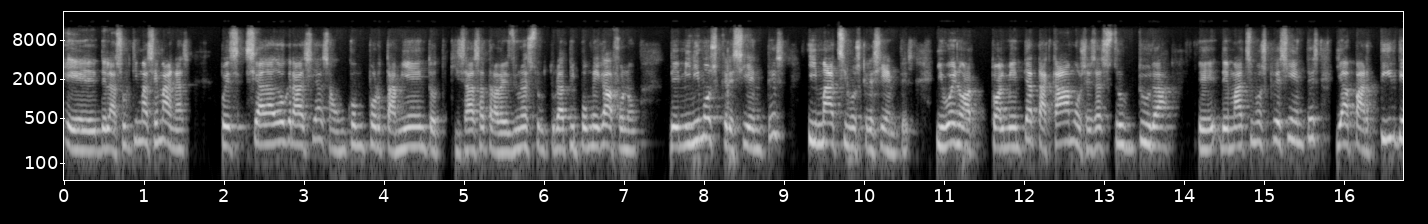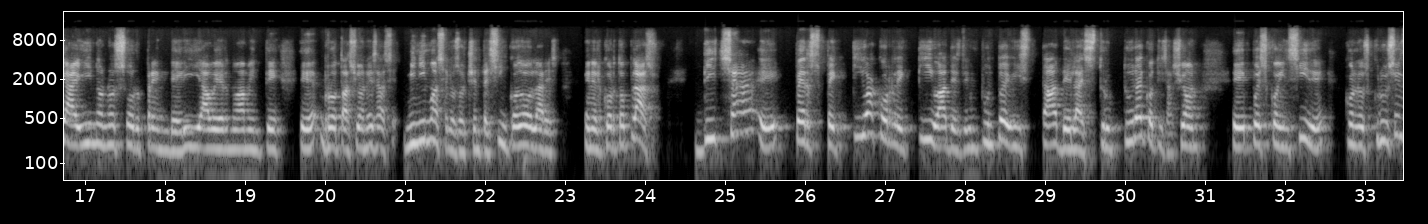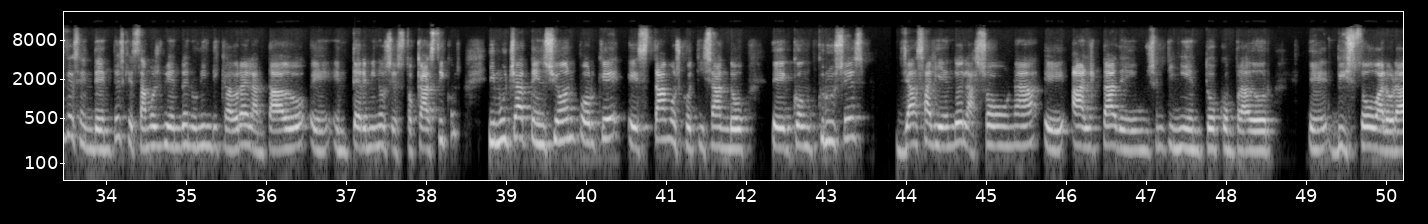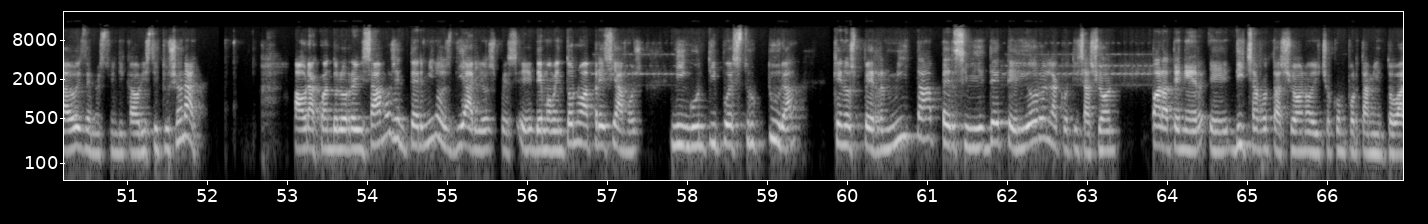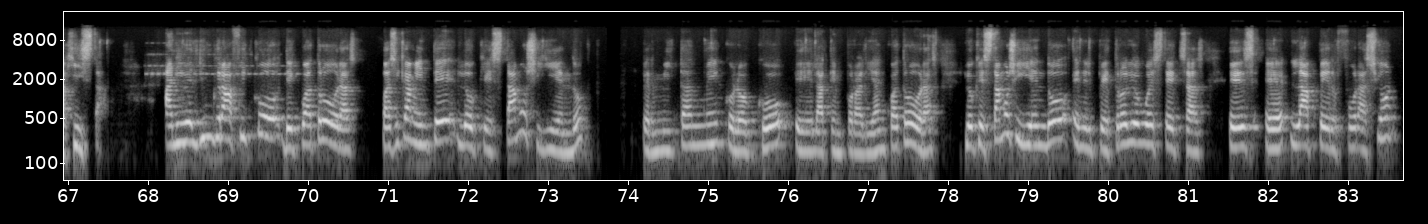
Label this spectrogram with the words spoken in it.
eh, de las últimas semanas pues se ha dado gracias a un comportamiento, quizás a través de una estructura tipo megáfono, de mínimos crecientes y máximos crecientes. Y bueno, actualmente atacamos esa estructura eh, de máximos crecientes y a partir de ahí no nos sorprendería ver nuevamente eh, rotaciones hacia, mínimo hacia los 85 dólares en el corto plazo. Dicha eh, perspectiva correctiva desde un punto de vista de la estructura de cotización, pues coincide con los cruces descendentes que estamos viendo en un indicador adelantado en términos estocásticos y mucha atención porque estamos cotizando con cruces ya saliendo de la zona eh, alta de un sentimiento comprador eh, visto o valorado desde nuestro indicador institucional. Ahora, cuando lo revisamos en términos diarios, pues eh, de momento no apreciamos ningún tipo de estructura que nos permita percibir deterioro en la cotización para tener dicha rotación o dicho comportamiento bajista. A nivel de un gráfico de cuatro horas, básicamente lo que estamos siguiendo Permítanme, coloco eh, la temporalidad en cuatro horas. Lo que estamos siguiendo en el petróleo West Texas es eh, la perforación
